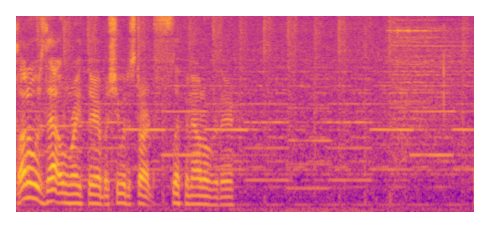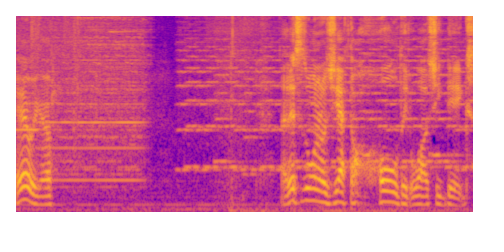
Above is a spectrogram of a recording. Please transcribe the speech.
Thought it was that one right there, but she would have started flipping out over there. Here we go. Now this is one of those you have to hold it while she digs.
